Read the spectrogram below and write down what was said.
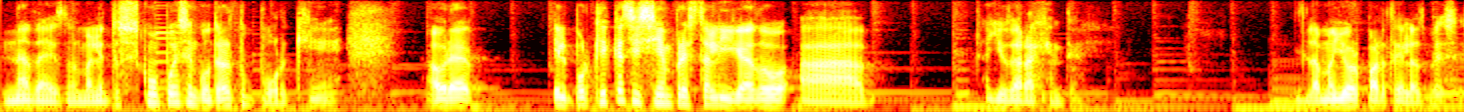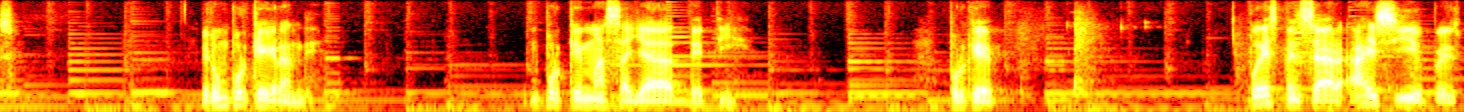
nada es normal. Entonces, ¿cómo puedes encontrar tu por qué? Ahora, el por qué casi siempre está ligado a ayudar a gente. La mayor parte de las veces. Pero un por qué grande. Un por qué más allá de ti. Porque puedes pensar, ay, sí, pues,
